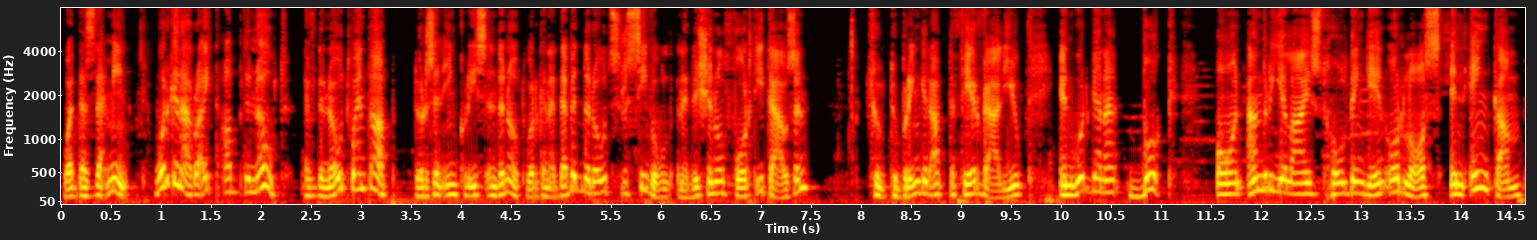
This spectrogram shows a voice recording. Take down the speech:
What does that mean? We're going to write up the note. If the note went up, there's an increase in the note. We're going to debit the notes receivable an additional 40,000 to, to bring it up to fair value. And we're going to book on unrealized holding gain or loss in income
